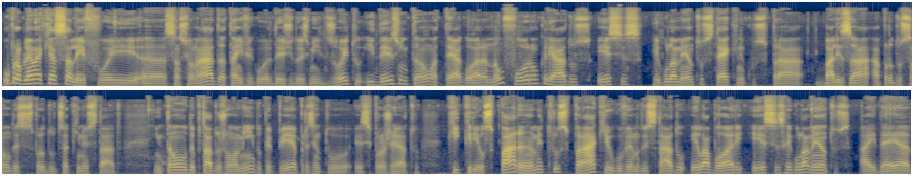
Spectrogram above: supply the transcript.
O problema é que essa lei foi uh, sancionada, está em vigor desde 2018 e desde então até agora não foram criados esses regulamentos técnicos para balizar a produção desses produtos aqui no estado. Então o deputado João Amin do PP apresentou esse projeto que cria os parâmetros para que o governo do estado elabore esses regulamentos. A ideia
